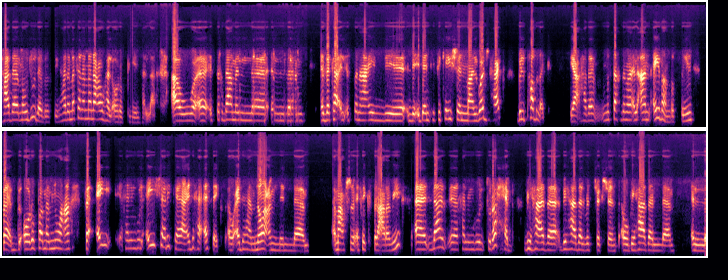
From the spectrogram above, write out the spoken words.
هذا موجودة بالصين هذا مثلا منعوها الأوروبيين هلأ. أو استخدام الذكاء الاصطناعي ل identification مال وجهك بال public يعني هذا مستخدمة الآن أيضا بالصين فبأوروبا ممنوعة. فأي خلينا نقول أي شركة عندها ethics أو عندها نوع من ما أعرف شنو ethics بالعربي آه لا آه، خلينا نقول ترحب بهذا بهذا ال restrictions أو بهذا ال ال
